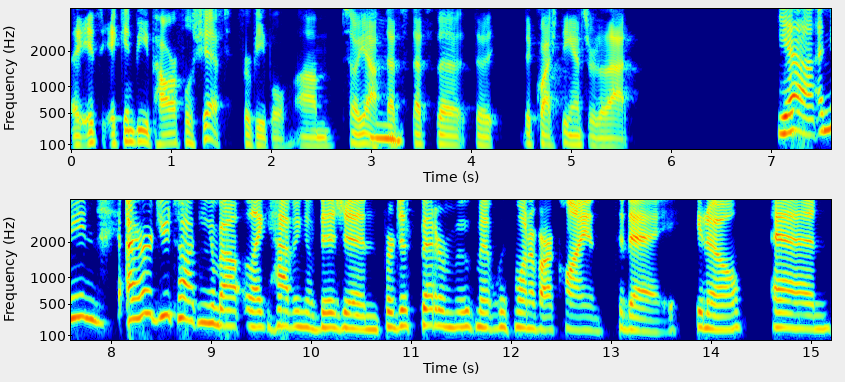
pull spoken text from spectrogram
It's, it can be a powerful shift for people. Um, so yeah, mm. that's, that's the, the, the question, the answer to that. Yeah, I mean, I heard you talking about like having a vision for just better movement with one of our clients today, you know? And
